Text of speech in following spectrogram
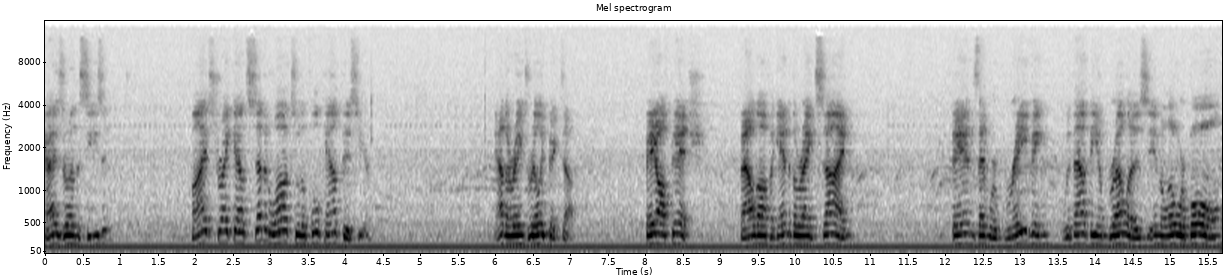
Kaiser on the season. Five strikeouts, seven walks with a full count this year. Now the rain's really picked up. Payoff pitch. Fouled off again to the right side. Fans that were braving without the umbrellas in the lower bowl,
